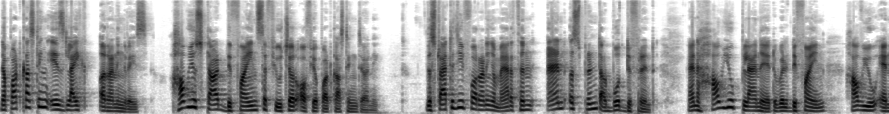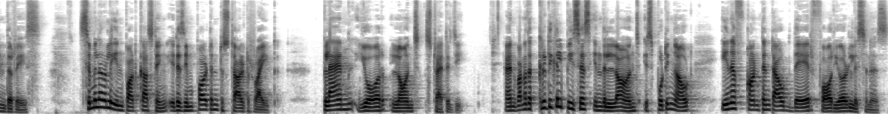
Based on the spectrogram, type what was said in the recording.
Now, podcasting is like a running race. How you start defines the future of your podcasting journey. The strategy for running a marathon and a sprint are both different, and how you plan it will define how you end the race. Similarly, in podcasting, it is important to start right. Plan your launch strategy. And one of the critical pieces in the launch is putting out enough content out there for your listeners.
